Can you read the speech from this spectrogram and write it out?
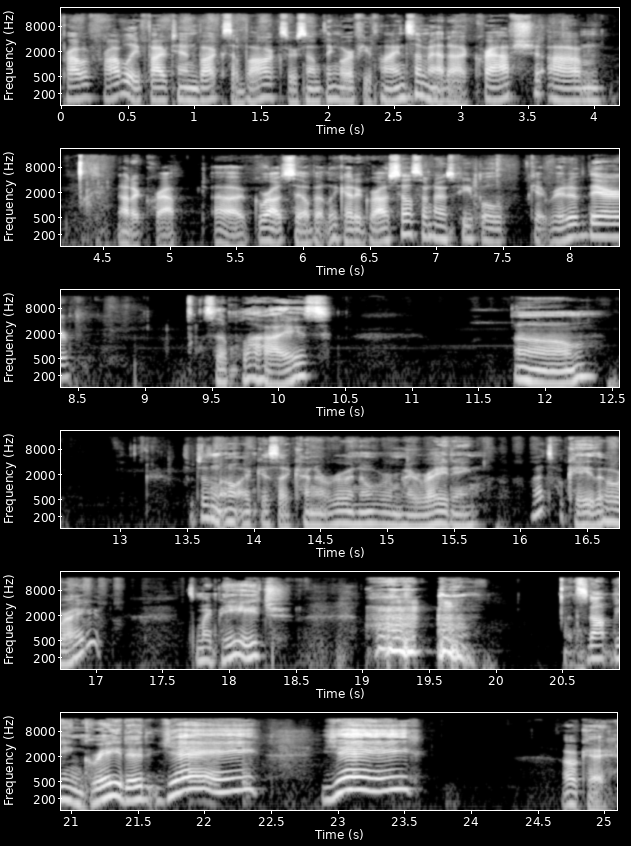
probably probably five ten bucks a box or something. Or if you find some at a craft, sh- um, not a craft uh, garage sale, but like at a garage sale, sometimes people get rid of their supplies. Um, so it doesn't. Oh, I guess I kind of ruin over my writing. That's okay though, right? It's my page. it's not being graded. Yay! Yay! Okay.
